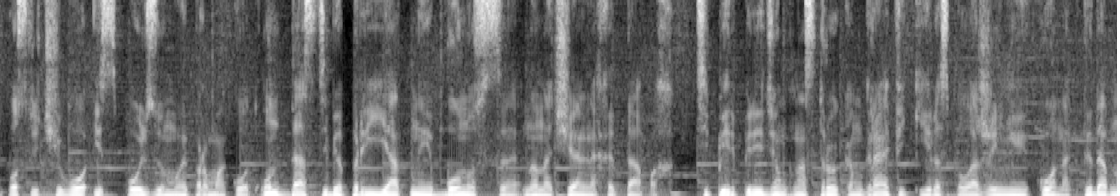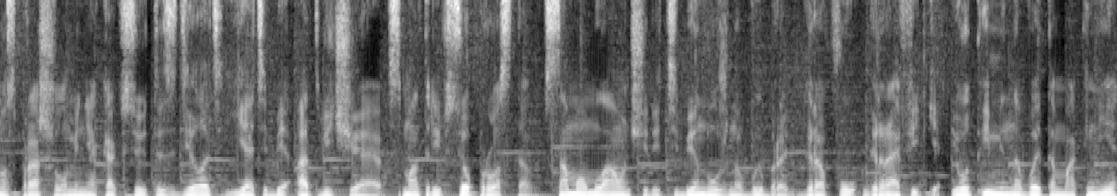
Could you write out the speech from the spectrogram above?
после чего используй мой промокод. Он даст тебе приятные бонусы на начальных этапах. Теперь перейдем к настройкам графики и расположению иконок. Ты давно спрашивал меня, как все это сделать, я тебе отвечаю. Смотри, все просто. В самом лаунчере тебе нужно выбрать графу графики. И вот именно в этом окне,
